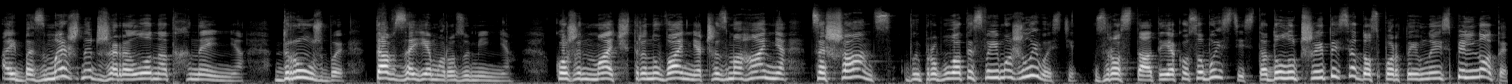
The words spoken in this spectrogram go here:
а й безмежне джерело натхнення, дружби та взаєморозуміння. Кожен матч, тренування чи змагання це шанс випробувати свої можливості, зростати як особистість та долучитися до спортивної спільноти.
